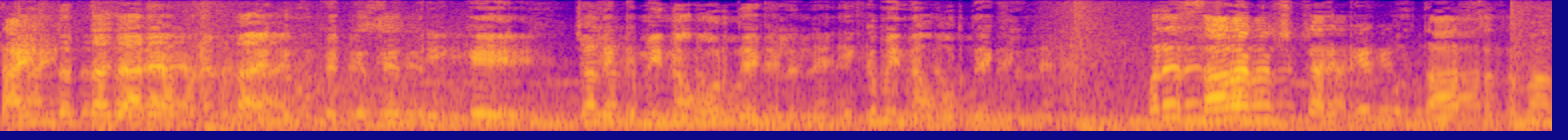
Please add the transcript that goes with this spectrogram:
ਟਾਈਮ ਦਿੱਤਾ ਜਾ ਰਿਹਾ ਆਪਣੇ ਵਿਧਾਇਕ ਨੂੰ ਕਿ ਕਿਸੇ ਤਰੀਕੇ, ਚੱਲ ਇੱਕ ਮਹੀਨਾ ਹੋਰ ਦੇਖ ਲੈਂਦੇ ਇੱਕ ਮਹੀਨਾ ਹੋਰ ਦੇਖ ਲੈਂਦੇ ਪਰ ਇਹ ਸਾਰਾ ਕੁਝ ਕਰਕੇ ਕੁਲਤਾਰ ਸੰਧਵਾ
